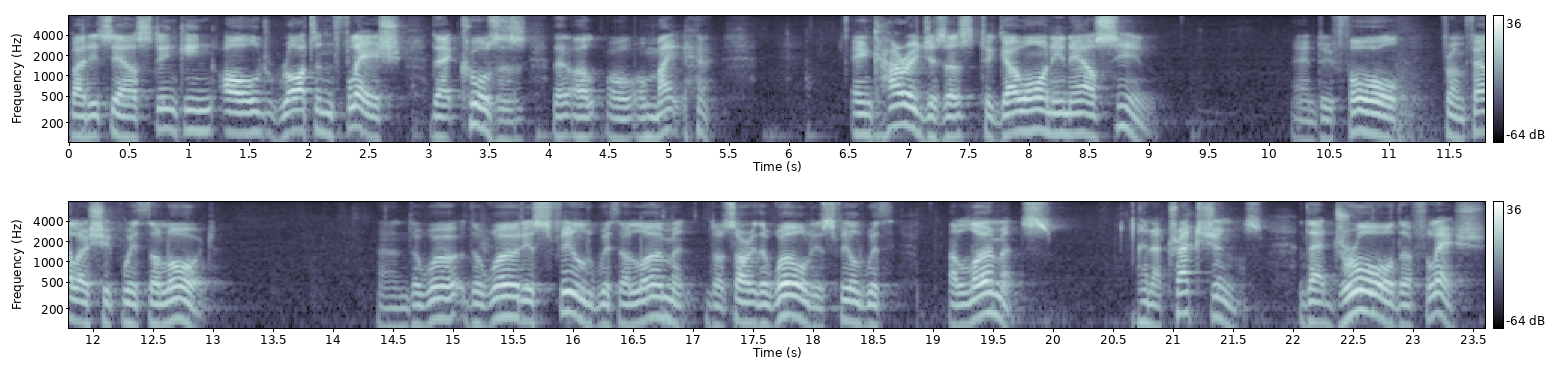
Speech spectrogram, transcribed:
but it's our stinking, old, rotten flesh that causes, that, or, or, encourages us to go on in our sin and to fall from fellowship with the Lord. And the word, the word is filled with allurement, sorry, the world is filled with allurements and attractions that draw the flesh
